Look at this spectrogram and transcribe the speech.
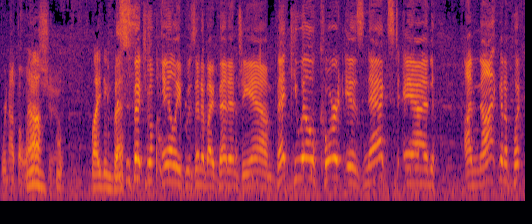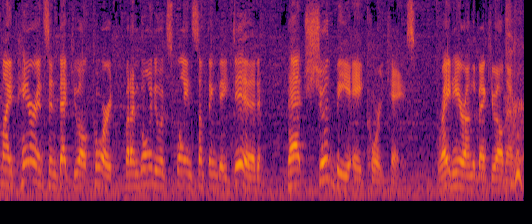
We're not the No. last show. Lightning This is. BetQL Daily presented by BetMGM. BetQL Court is next, and I'm not going to put my parents in BetQL Court, but I'm going to explain something they did that should be a court case right here on the BetQL Network.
